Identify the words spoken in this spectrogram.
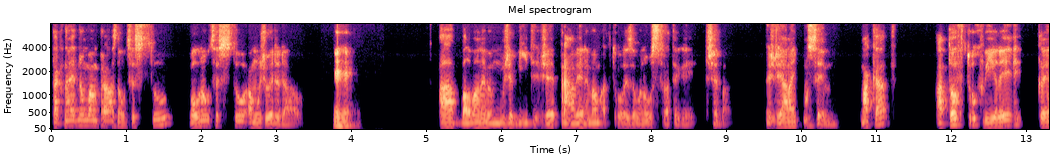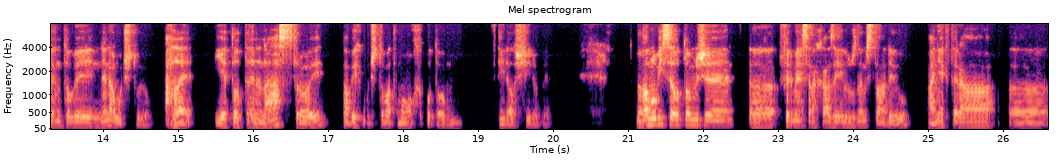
tak najednou mám prázdnou cestu, volnou cestu a můžu jít dál. Mm-hmm. A balvanem může být, že právě nemám aktualizovanou strategii třeba. Takže já na ní musím makat a to v tu chvíli klientovi nenaučtuju. Ale je to ten nástroj, abych účtovat mohl potom v té další době. No a mluví se o tom, že uh, firmy se nacházejí v různém stádiu a některá uh,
